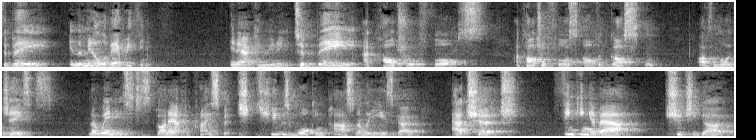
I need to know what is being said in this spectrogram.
to be in the middle of everything in our community, to be a cultural force, a cultural force of the gospel of the Lord Jesus. Now, Wendy's just gone out for Christ, but she was walking past a number of years ago our church, thinking about should she go.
